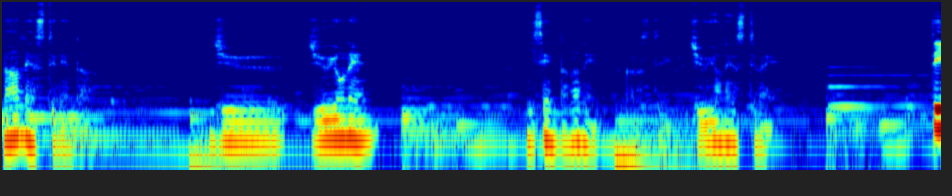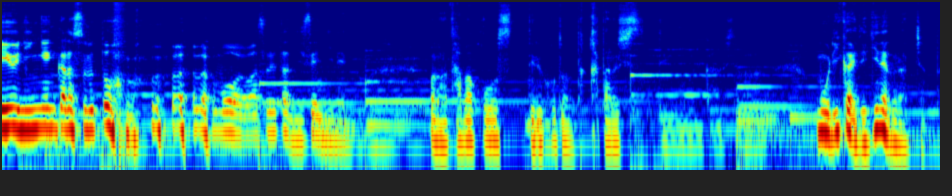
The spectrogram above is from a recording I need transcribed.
何年捨てねえんだ？14年？2007年から捨てねえから14年捨てない。っていう人間からすると もう忘れた。2002年のこのタバコを吸ってることのカタルシスっていうものに関してはもう理解できなくなっちゃった。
